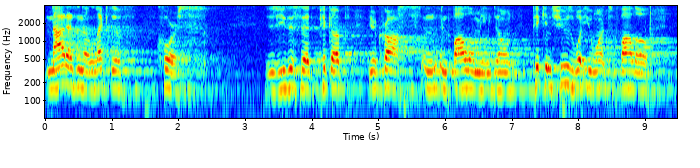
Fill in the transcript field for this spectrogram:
not as an elective course Jesus said, Pick up your cross and, and follow me. Don't pick and choose what you want to follow.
